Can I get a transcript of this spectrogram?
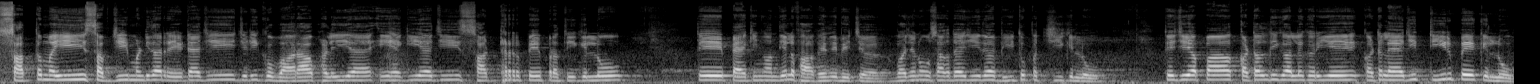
7 ਮਈ ਸਬਜੀ ਮੰਡੀ ਦਾ ਰੇਟ ਹੈ ਜੀ, ਜਿਹੜੀ ਗੁਬਾਰਾ ਫਲੀ ਹੈ, ਇਹ ਹੈਗੀ ਹੈ ਜੀ 60 ਰੁਪਏ ਪ੍ਰਤੀ ਕਿਲੋ ਤੇ ਪੈਕਿੰਗ ਆਉਂਦੀ ਹੈ ਲਿਫਾਫੇ ਦੇ ਵਿੱਚ। ਵਜਨ ਹੋ ਸਕਦਾ ਹੈ ਜੀ ਇਹਦਾ 20 ਤੋਂ 25 ਕਿਲੋ। ਤੇ ਜੇ ਆਪਾਂ ਕਟਲ ਦੀ ਗੱਲ ਕਰੀਏ, ਕਟਲ ਹੈ ਜੀ 30 ਰੁਪਏ ਕਿਲੋ।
